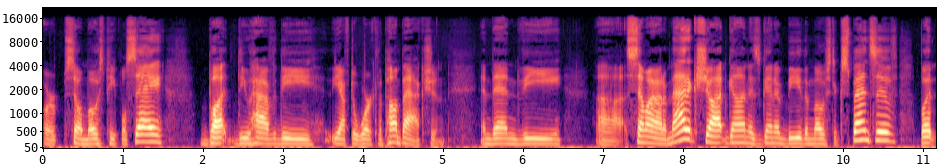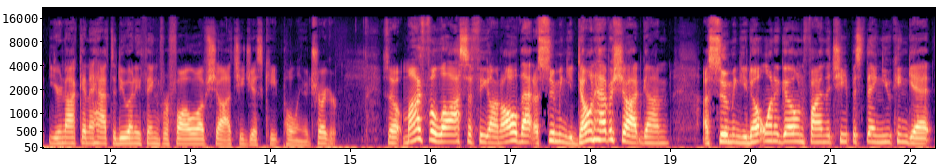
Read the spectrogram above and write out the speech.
or so most people say. But you have the you have to work the pump action, and then the uh, semi-automatic shotgun is going to be the most expensive, but you're not going to have to do anything for follow-up shots. You just keep pulling the trigger. So my philosophy on all that, assuming you don't have a shotgun, assuming you don't want to go and find the cheapest thing you can get,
